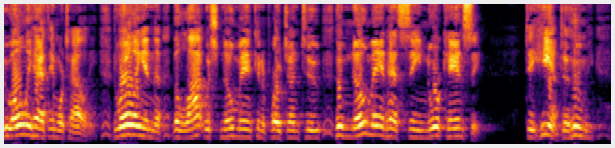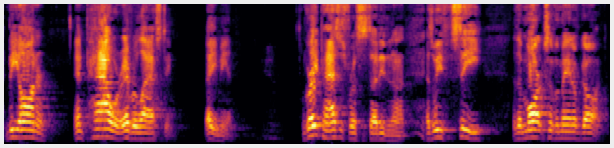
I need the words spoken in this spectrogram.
who only hath immortality, dwelling in the, the light which no man can approach unto, whom no man hath seen nor can see. To him, to whom be honor and power everlasting. Amen. Great passage for us to study tonight as we see the marks of a man of God.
